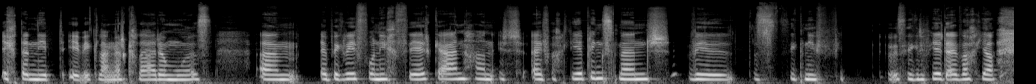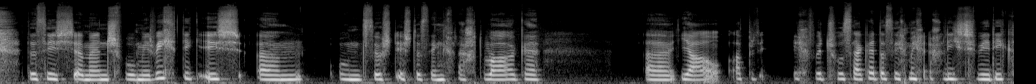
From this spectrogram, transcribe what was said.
ich dann nicht ewig lang erklären muss. Ähm, ein Begriff, den ich sehr gerne habe, ist einfach Lieblingsmensch, weil das signifiziert einfach, ja, das ist ein Mensch, der mir wichtig ist ähm, und sonst ist das eigentlich recht vage. Äh, ja, aber ich würde schon sagen, dass ich mich ein bisschen schwierig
